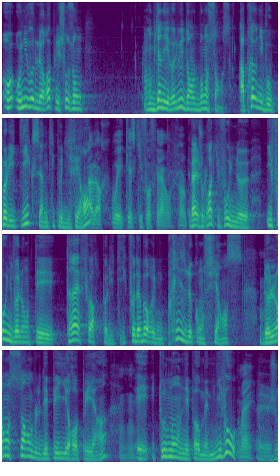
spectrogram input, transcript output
au niveau de l'Europe, les choses ont ont bien évolué dans le bon sens. Après, au niveau politique, c'est un petit peu différent. Alors, oui, qu'est-ce qu'il faut faire eh ben, Je crois qu'il faut une, il faut une volonté très forte politique. Il faut d'abord une prise de conscience de l'ensemble des pays européens, mhm. et, tout le monde n'est pas au même niveau. Euh, je,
